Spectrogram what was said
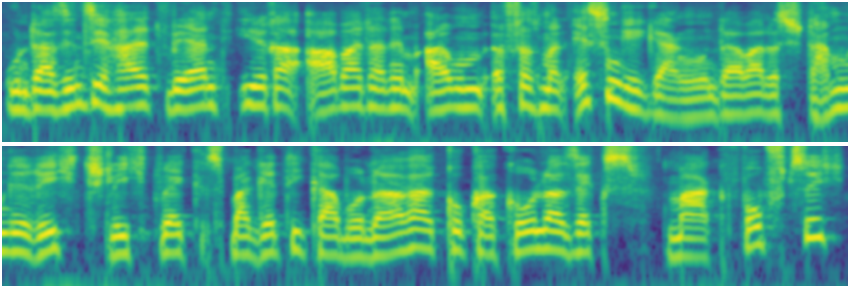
Und da sind sie halt während ihrer Arbeit an dem Album öfters mal essen gegangen. Und da war das Stammgericht schlichtweg Spaghetti Carbonara, Coca-Cola 6 Mark 50.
